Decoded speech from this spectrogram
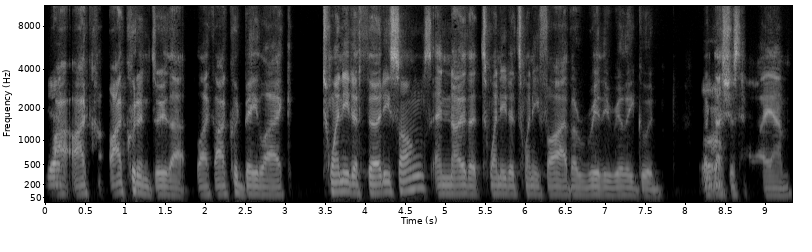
Yeah. I, I, c- I couldn't do that. Like I could be like 20 to 30 songs and know that 20 to 25 are really, really good. Like that's just how I am.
